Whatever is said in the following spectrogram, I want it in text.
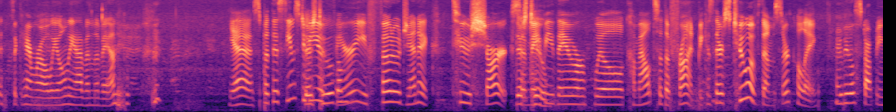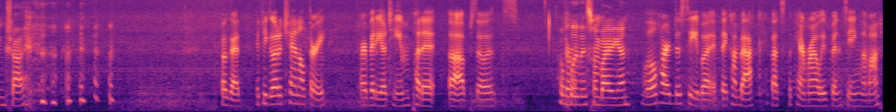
it's a camera we only have in the van. Yes, but this seems to There's be a of 'em? very photogenic two sharks. There's so two. maybe they are, will come out to the front because there's two of them circling. Maybe they'll stop being shy. Oh, good. If you go to channel three, our video team put it up, so it's Hopefully they swim by again. a little hard to see, but if they come back, that's the camera we've been seeing them on.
